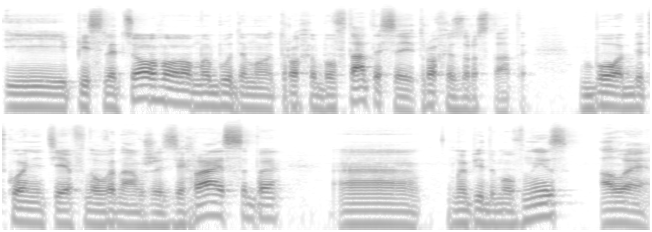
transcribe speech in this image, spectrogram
І після цього ми будемо трохи бовтатися і трохи зростати. Бо біткоін ETF новина вже зіграє себе, е, ми підемо вниз, але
